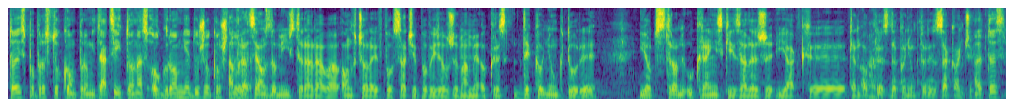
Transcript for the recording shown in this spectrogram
to jest po prostu kompromitacja i to nas ogromnie dużo A kosztuje. wracając do ministra Rała, on wczoraj w Polsacie powiedział, że mamy okres dekoniunktury i od strony ukraińskiej zależy, jak e, ten okres dekoniunktury zakończy. Ale to jest,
